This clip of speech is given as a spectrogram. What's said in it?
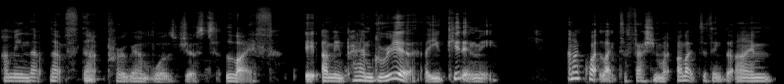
I mean that that that program was just life. It, I mean Pam Grier, are you kidding me? And I quite like to fashion my. I like to think that I'm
